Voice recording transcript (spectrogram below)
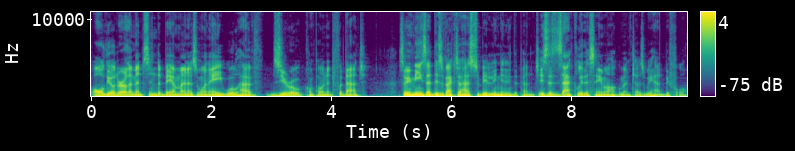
all the other elements in the beta minus one a will have zero component for that. So it means that this vector has to be linearly independent. It's exactly the same argument as we had before.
